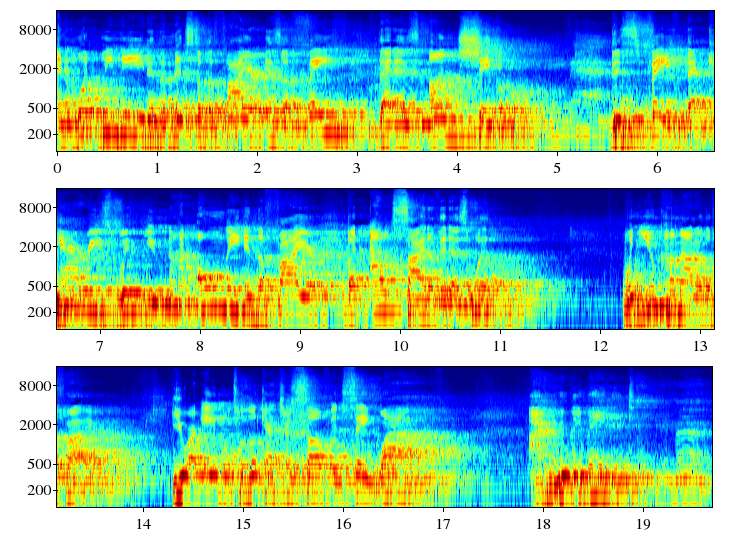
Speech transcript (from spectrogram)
And what we need in the midst of the fire is a faith that is unshakable. Amen. This faith that carries with you not only in the fire, but outside of it as well. When you come out of the fire, you are able to look at yourself and say, Wow, I really made it. Amen.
